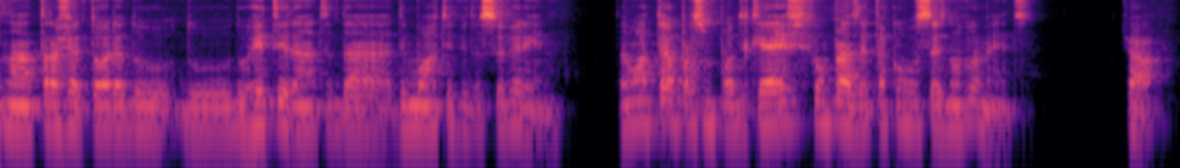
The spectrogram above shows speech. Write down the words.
na trajetória do, do, do, retirante da, de Morte e Vida Severina. Então, até o próximo podcast. Foi um prazer estar com vocês novamente. Tchau.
